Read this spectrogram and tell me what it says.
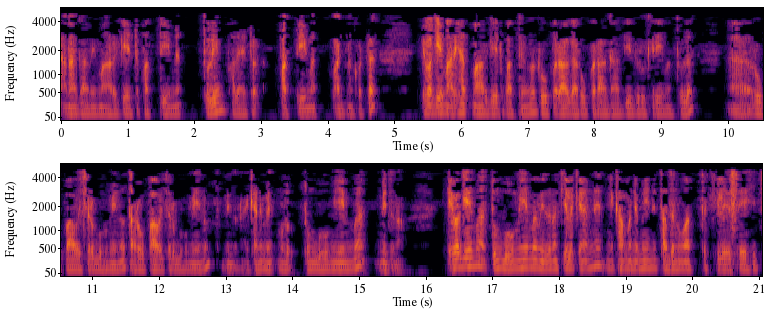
අනාගාමී මාර්ගයටපත් වීම තුලින් ඵලයටපත් වීම වඩනකොට ඒ වගේම අරිහත් මාර්ගයටපත් වෙනකොට රූප රාග රූප රාග ආදී දුරු කිරීම තුළ රූපාවචර භූමියනොත් අරූපාවචර භූමියනොත් මිදුණා. ඒ කියන්නේ මුළු තුන් භූමියෙන්ම මිදුණා. ඒ වගේම තුන් භූමියෙන්ම මිදුණා කියලා කියන්නේ නිකම්ම නෙමෙයිනේ තදනුවත් කිලේශේහිච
